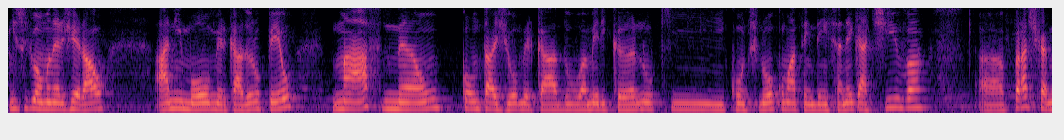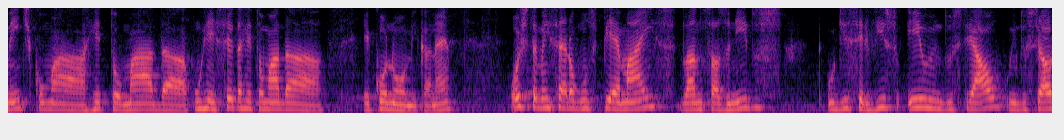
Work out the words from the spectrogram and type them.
Isso, de uma maneira geral, animou o mercado europeu, mas não contagiou o mercado americano, que continuou com uma tendência negativa, uh, praticamente com uma retomada, com receio da retomada econômica, né? Hoje também saíram alguns PMIs lá nos Estados Unidos, o de serviço e o industrial. O industrial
